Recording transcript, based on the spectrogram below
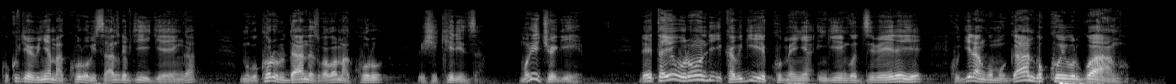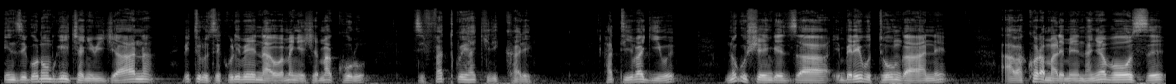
Kuko ivyo binyamakuru bisanzwe vyigenga mu gukora urudandazwa rw'amakuru bishikiriza. Muri ico gihe leta y'u Burundi ikaba igiye kumenya ingingo zibereye kugira ngo umugambi wo kubiba urwango inzigo n'ubwicanyi bijana biturutse kuri bene abo bamenyesha amakuru zifatwe hakiri kare. Hatibagiwe no gushengeza imbere y'ubutungane abakora amarementanya bose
